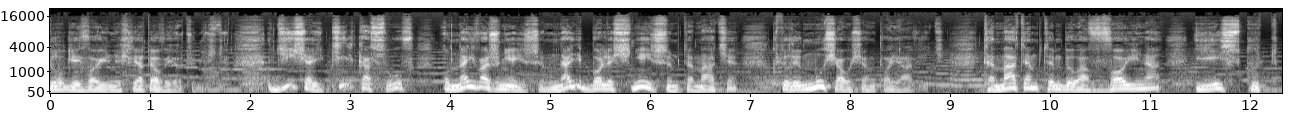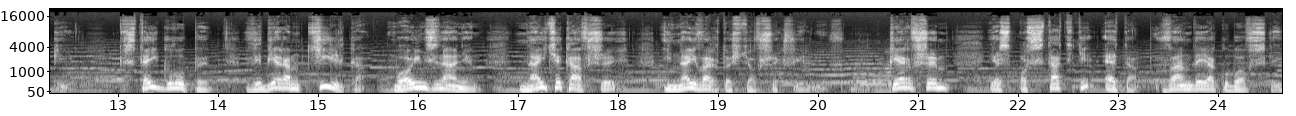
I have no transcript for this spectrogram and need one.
II wojny światowej oczywiście. Dzisiaj kilka słów o najważniejszym, najboleśniejszym temacie, który musiał się pojawić. Tematem tym była wojna i jej skutki. Z tej grupy wybieram kilka, moim zdaniem, najciekawszych i najwartościowszych filmów. Pierwszym jest ostatni etap Wandy Jakubowskiej,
